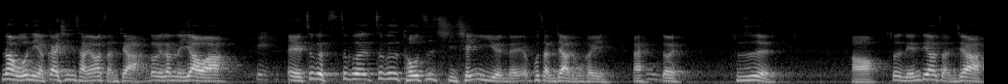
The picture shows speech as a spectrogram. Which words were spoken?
那我问你啊，盖新厂要涨价，都有他们要啊。是。哎，这个这个这个是投资几千亿元的，不涨价怎么可以？来，对，是不是？好，所以联电要涨价，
